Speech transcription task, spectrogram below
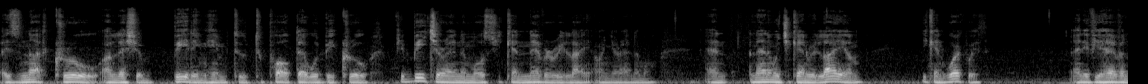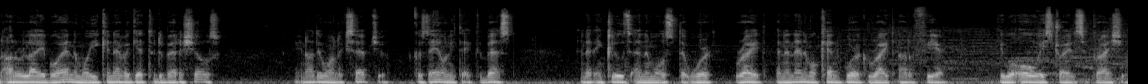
It's not cruel unless you're beating him to, to pulp. That would be cruel. If you beat your animals, you can never rely on your animal. And an animal you can rely on, you can work with. And if you have an unreliable animal, you can never get to the better shows. You know, they won't accept you because they only take the best. And that includes animals that work right. And an animal can't work right out of fear. He will always try to surprise you.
